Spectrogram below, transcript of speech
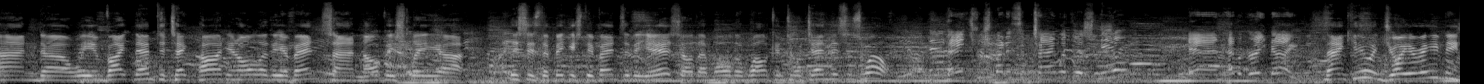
and uh, we invite them to take part in all of the events. And obviously, uh, this is the biggest event of the year, so they're more than welcome to attend this as well. Thanks for spending some time with us, Neil, and have a great night. Thank you. Enjoy your evening.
